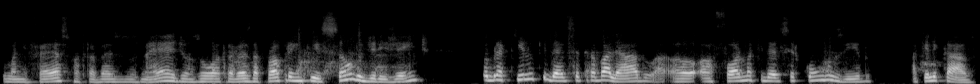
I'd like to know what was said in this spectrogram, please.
se manifestam através dos médiums ou através da própria intuição do dirigente, sobre aquilo que deve ser trabalhado, a, a forma que deve ser conduzido aquele caso.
